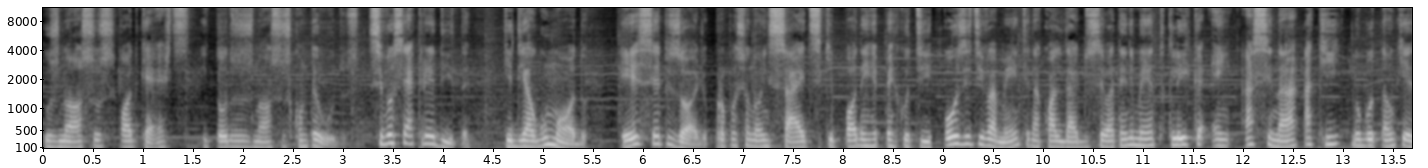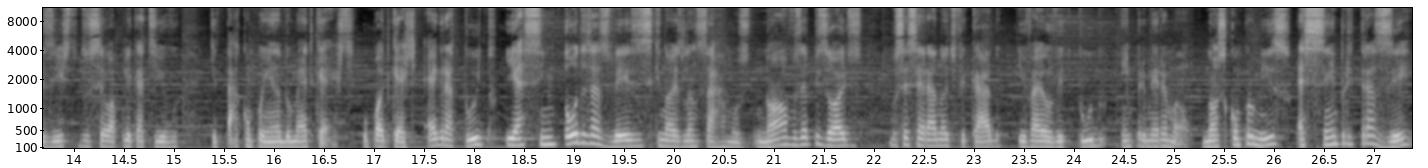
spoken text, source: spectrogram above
os nossos podcasts e todos os nossos conteúdos. Se você acredita que de algum modo esse episódio proporcionou insights que podem repercutir positivamente na qualidade do seu atendimento. Clica em assinar aqui no botão que existe do seu aplicativo que está acompanhando o Madcast. O podcast é gratuito e assim, todas as vezes que nós lançarmos novos episódios, você será notificado e vai ouvir tudo em primeira mão. Nosso compromisso é sempre trazer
